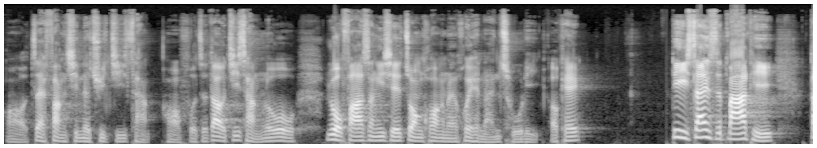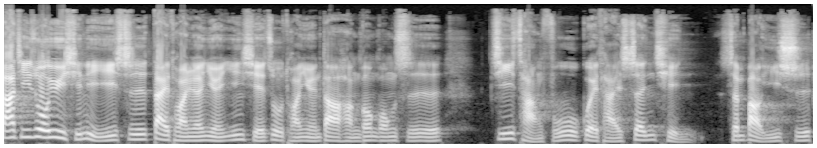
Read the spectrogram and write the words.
哦，再放心的去机场哦，否则到机场如果若发生一些状况呢，会很难处理。OK，第三十八题。搭机若遇行李遗失，带团人员应协助团员到航空公司机场服务柜台申请申报遗失，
